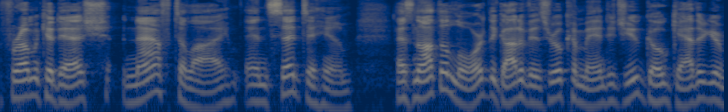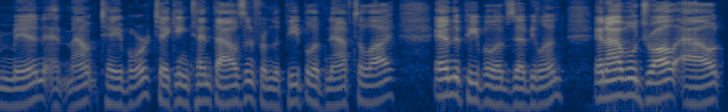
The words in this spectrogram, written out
from Kadesh Naphtali, and said to him, has not the Lord, the God of Israel, commanded you, Go gather your men at Mount Tabor, taking ten thousand from the people of Naphtali and the people of Zebulun? And I will draw out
